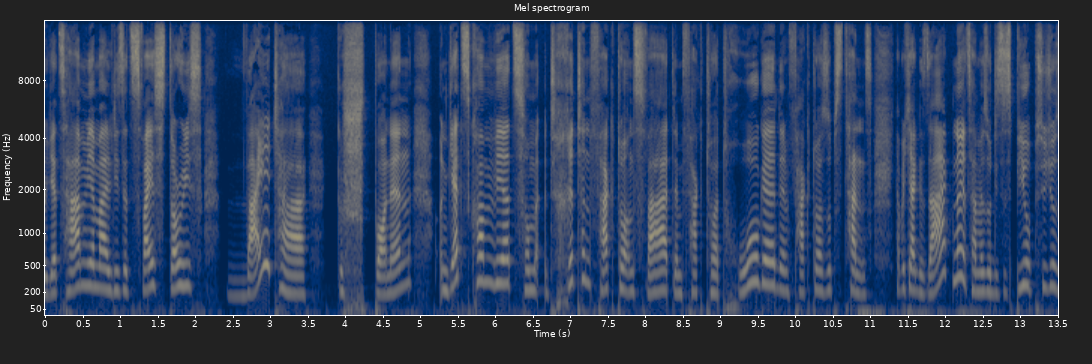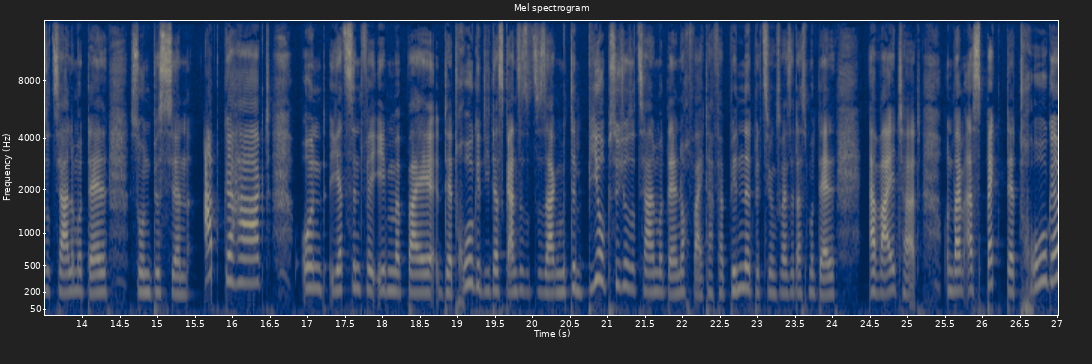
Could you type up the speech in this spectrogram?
jetzt haben wir mal diese zwei Stories weiter gesponnen. Und jetzt kommen wir zum dritten Faktor und zwar dem Faktor Droge, dem Faktor Substanz. Ich habe ich ja gesagt, ne, jetzt haben wir so dieses biopsychosoziale Modell so ein bisschen abgehakt und jetzt sind wir eben bei der Droge, die das Ganze sozusagen mit dem biopsychosozialen Modell noch weiter verbindet, beziehungsweise das Modell erweitert. Und beim Aspekt der Droge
